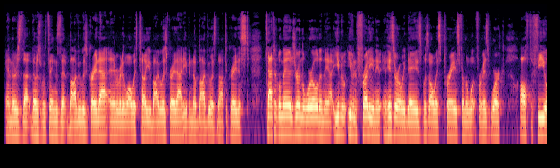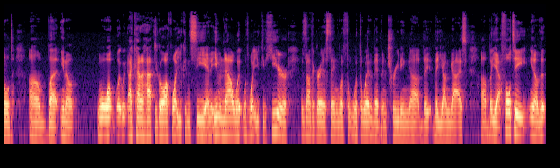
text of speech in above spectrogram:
And there's that those were things that Bobby was great at, and everybody will always tell you Bobby was great at, even though Bobby was not the greatest tactical manager in the world. And they, even even Freddie in, in, his early days was always praised for the for his work off the field. Um, but you know what, what, I kind of have to go off what you can see, and even now with, with, what you can hear is not the greatest thing with with the way that they've been treating uh, the the young guys. Uh, but yeah, Folty, you know, the,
